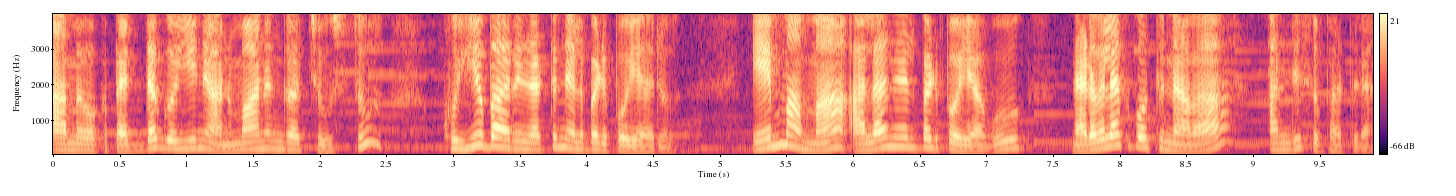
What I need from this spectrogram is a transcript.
ఆమె ఒక పెద్ద గొయ్యిని అనుమానంగా చూస్తూ కొయ్యబారినట్టు నిలబడిపోయారు. ఏం అలా నిలబడిపోయావు? నడవలేకపోతున్నావా? అంది సుభద్ర.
